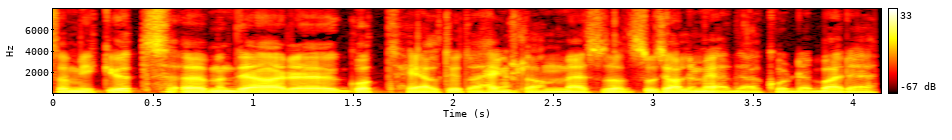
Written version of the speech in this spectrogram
som gikk ut. Eh, men det har eh, gått helt ut av hengslene med sosiale medier, hvor det bare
